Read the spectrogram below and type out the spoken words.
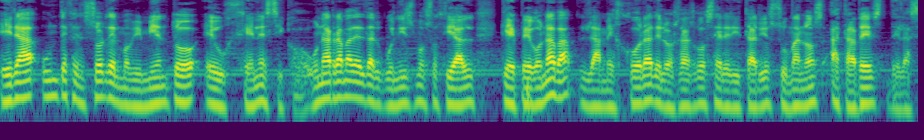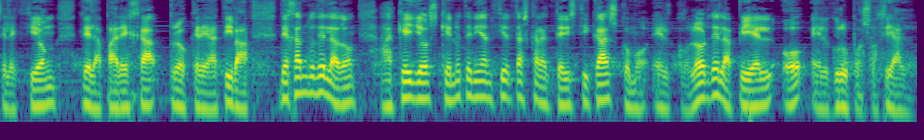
era un defensor del movimiento eugenésico, una rama del darwinismo social que pregonaba la mejora de los rasgos hereditarios humanos a través de la selección de la pareja procreativa, dejando de lado a aquellos que no tenían ciertas características como el color de la piel o el grupo social.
